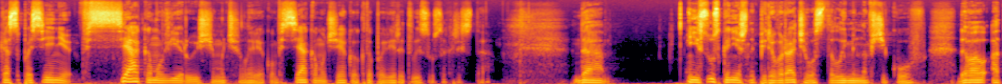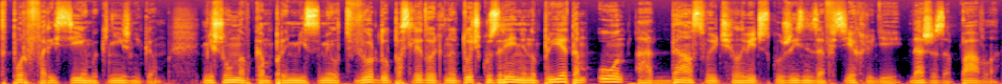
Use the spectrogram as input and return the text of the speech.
ко спасению всякому верующему человеку, всякому человеку, кто поверит в Иисуса Христа». Да, Иисус, конечно, переворачивал столы миновщиков, давал отпор фарисеям и книжникам, не шел на компромисс, имел твердую последовательную точку зрения, но при этом он отдал свою человеческую жизнь за всех людей, даже за Павла,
